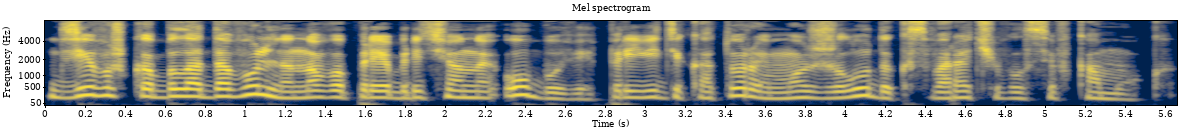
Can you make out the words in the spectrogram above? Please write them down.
девушка была довольна новоприобретенной обуви, при виде которой мой желудок сворачивался в комок.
